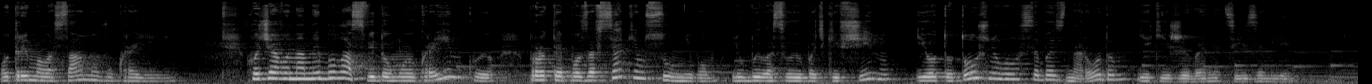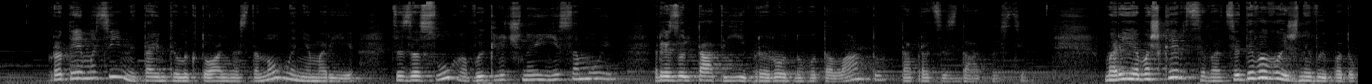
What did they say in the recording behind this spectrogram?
отримала саме в Україні. Хоча вона не була свідомою українкою, проте, поза всяким сумнівом, любила свою батьківщину і ототожнювала себе з народом, який живе на цій землі. Проте емоційне та інтелектуальне становлення Марії це заслуга виключно її самої, результат її природного таланту та працездатності. Марія Башкирцева це дивовижний випадок,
